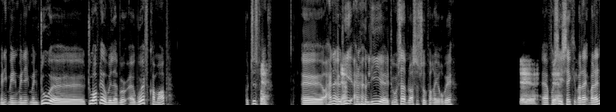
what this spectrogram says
Men, men, men, men du, øh, du oplever vel, at Worth kommer op på et tidspunkt? Ja. Øh, og han er jo ja. lige, han er jo lige, øh, du sad vel også og så Paris-Roubaix? Ja, ja. Ja, præcis, ja. ikke? Hvordan, hvordan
